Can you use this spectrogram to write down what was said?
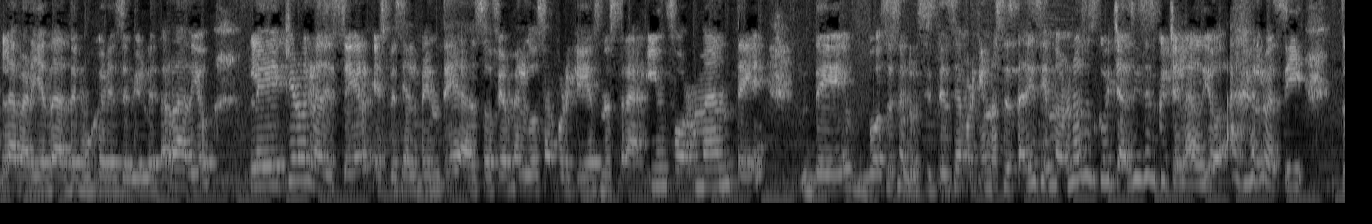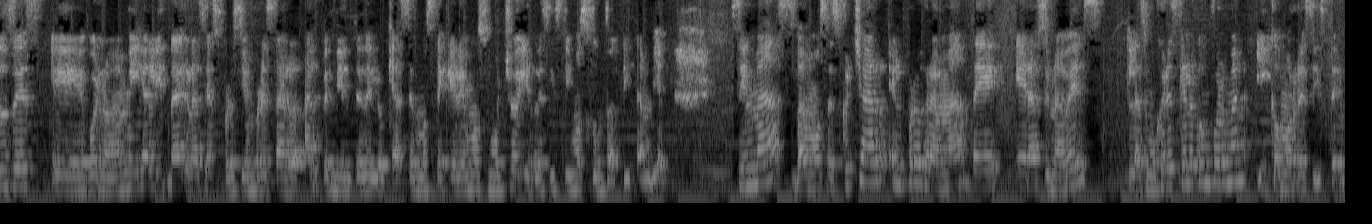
la variedad de mujeres de Violeta Radio, le quiero agradecer especialmente a Sofía Melgoza porque es nuestra informante de Voces en Resistencia porque nos está diciendo, no se escucha, sí se escucha el audio, hágalo así. Entonces, eh, bueno, amiga linda, gracias por siempre estar al pendiente de lo que hacemos, te queremos mucho y resistimos junto a ti también. Sin más, vamos a escuchar el programa de Eras una vez, las mujeres que lo conforman y cómo resisten.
